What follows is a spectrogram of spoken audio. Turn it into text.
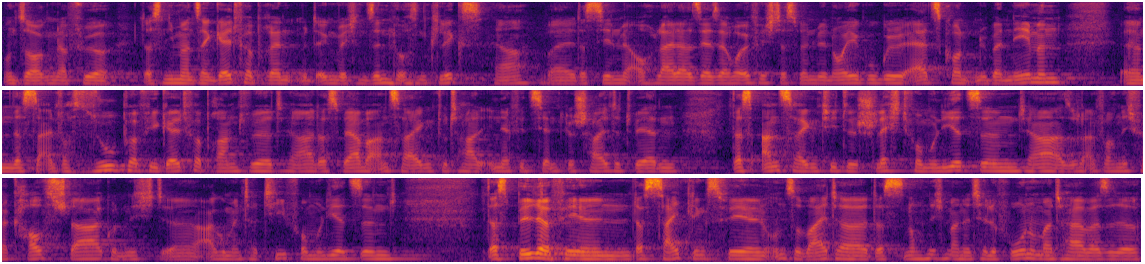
und sorgen dafür, dass niemand sein Geld verbrennt mit irgendwelchen sinnlosen Klicks, ja, weil das sehen wir auch leider sehr, sehr häufig, dass wenn wir neue Google Ads Konten übernehmen, ähm, dass da einfach super viel Geld verbrannt wird, ja, dass Werbeanzeigen total ineffizient geschaltet werden, dass Anzeigentitel schlecht formuliert sind, ja, also einfach nicht verkaufsstark und nicht äh, argumentativ formuliert sind dass Bilder fehlen, dass Sightlinks fehlen und so weiter, dass noch nicht mal eine Telefonnummer teilweise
